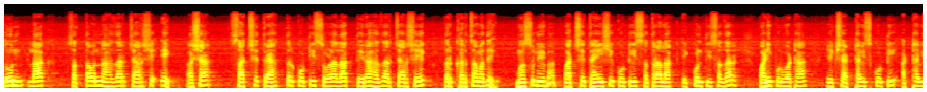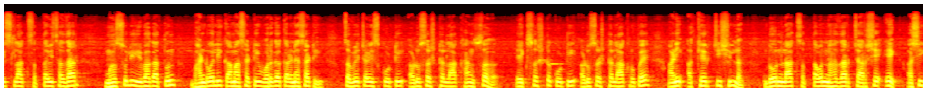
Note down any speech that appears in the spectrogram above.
दोन लाख सत्तावन्न हजार चारशे एक अशा सातशे त्र्याहत्तर कोटी सोळा लाख तेरा हजार चारशे एक तर खर्चामध्ये महसूल विभाग पाचशे त्र्याऐंशी कोटी सतरा लाख एकोणतीस हजार पाणीपुरवठा एकशे अठ्ठावीस कोटी अठ्ठावीस लाख सत्तावीस हजार महसुली विभागातून भांडवली कामासाठी वर्ग करण्यासाठी चव्वेचाळीस कोटी अडुसष्ट लाखांसह एकसष्ट कोटी अडुसष्ट लाख रुपये आणि अखेरची शिल्लक दोन लाख सत्तावन्न हजार चारशे एक अशी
